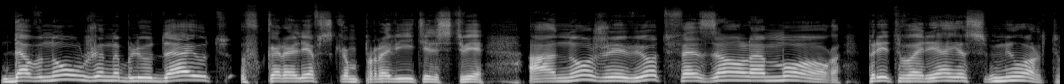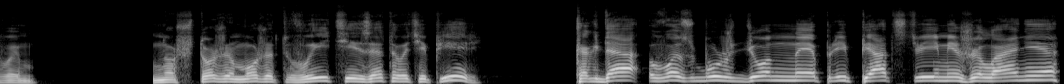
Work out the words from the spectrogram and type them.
давно уже наблюдают в королевском правительстве. Оно живет faisant la mort, притворяясь мертвым. Но что же может выйти из этого теперь? Когда возбужденное препятствиями желание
